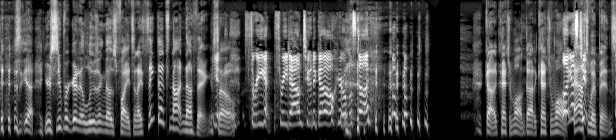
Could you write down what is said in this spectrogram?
yeah, you're super good at losing those fights, and I think that's not nothing. Yeah. So three, three down, two to go. You're almost done. gotta catch them all. Gotta catch them all. Well, Ass two, whippings.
